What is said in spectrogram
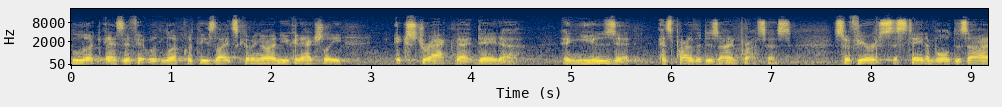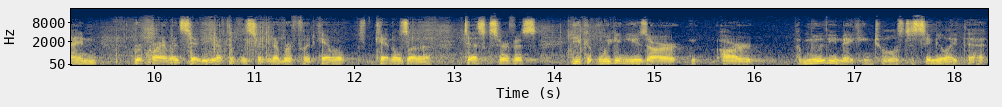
look as if it would look with these lights coming on. You can actually extract that data and use it as part of the design process. So if your sustainable design requirements say that you have to have a certain number of foot candles on a desk surface, can, we can use our, our movie making tools to simulate that,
